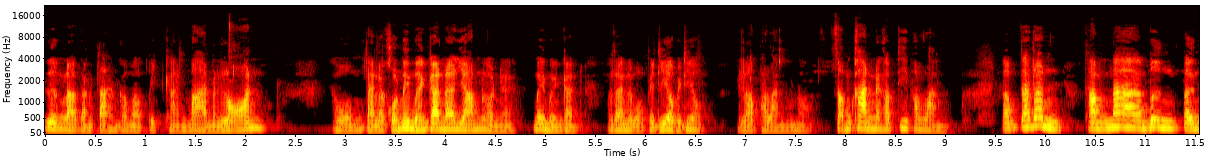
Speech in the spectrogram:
เรื่องราวต่างๆ ก็มาปิดการบ้านมันร้อน ผมแต่ละคนไม่เหมือนกันนะย้ำก่อนนะไม่เหมือนกันอาจารย์เลยบอกไปเที่ยวไปเที่ยวไปรับพลังข้างนอกสำคัญนะครับที่พลังถ้าท่านทำหน้าบึ้งตึง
